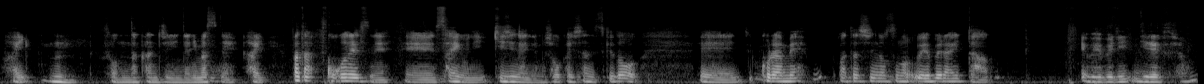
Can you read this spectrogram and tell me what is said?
はい。うん。そんな感じになりますね。はい。また、ここですね、えー最後に記事内でも紹介したんですけど、えーこれはね、私のそのウェブライター、ウェブディレクション、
